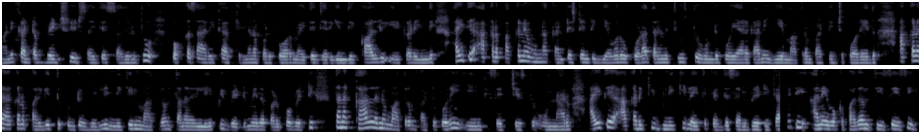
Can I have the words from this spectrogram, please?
మణికంఠ బెడ్షీట్స్ అయితే సదురుతూ ఒక్కసారిగా కిందన పడిపోవడం అయితే జరిగింది. కాళ్ళు ఇరికడింది. అయితే అక్కడ పక్కనే ఉన్న కంటెస్టెంట్ ఎవరు కూడా తనని చూస్తూ ఉండిపోయారు కానీ ఏ మాత్రం పట్టించుకోలేదు. అక్కడ అక్కడ పరిగెత్తుకుంటూ వెళ్ళి నిఖిల్ మాత్రం తనని లేపి బెడ్ మీద పడుకోబెట్టి తన కాళ్ళను మాత్రం పట్టుకొని ఏంటి సెట్ చేస్తూ ఉన్నారు. అయితే అక్కడికి నిఖిల్ అయితే పెద్ద సెలబ్రిటీ. కాబట్టి అనే ఒక పదం తీసేసి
